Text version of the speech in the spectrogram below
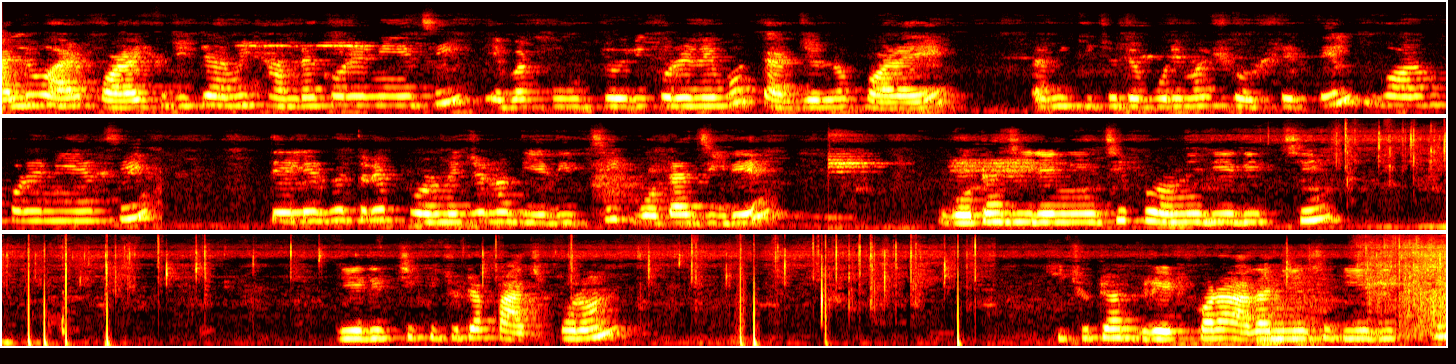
আলু আর কড়াইশুটিটা আমি ঠান্ডা করে নিয়েছি। এবার পুর তৈরি করে নেব। তার জন্য কড়াইয়ে আমি কিছুটা পরিমাণ সর্ষের তেল গরম করে নিয়েছি। তেলের ভেতরে ফোড়নের জন্য দিয়ে দিচ্ছি গোটা জিরে। গোটা জিরে নিয়েছি, ফোড়নে দিয়ে দিচ্ছি। দিয়ে দিচ্ছি কিছুটা পাঁচ ফোড়ন। কিছুটা গ্রেট করা আদা নিয়েছি, দিয়ে দিচ্ছি।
